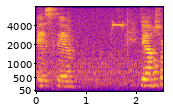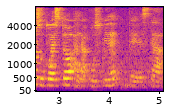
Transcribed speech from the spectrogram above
Este, Llegamos, por supuesto, a la cúspide de, esta,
